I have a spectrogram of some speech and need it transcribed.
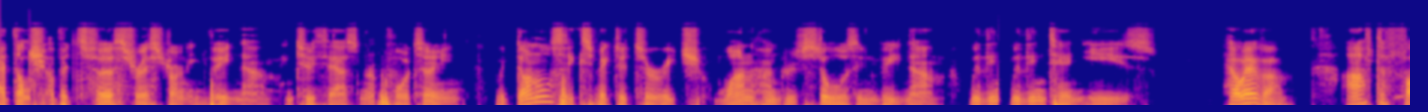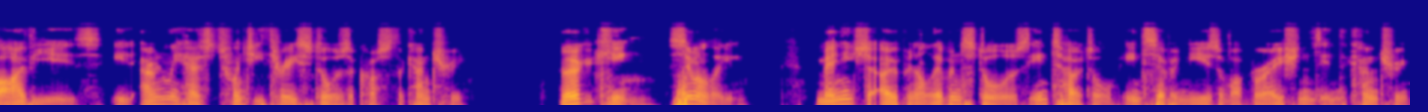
At the launch of its first restaurant in Vietnam in 2014, McDonald's expected to reach 100 stores in Vietnam within, within 10 years. However, after five years, it only has 23 stores across the country. Burger King, similarly, managed to open 11 stores in total in seven years of operations in the country.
